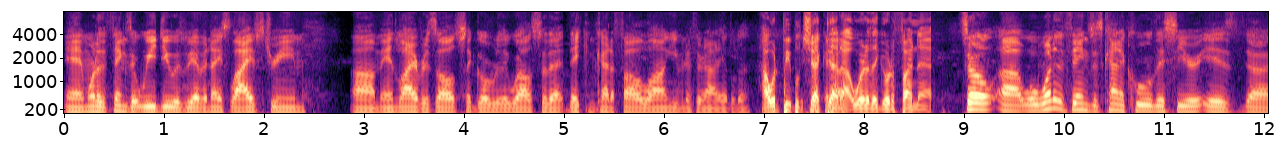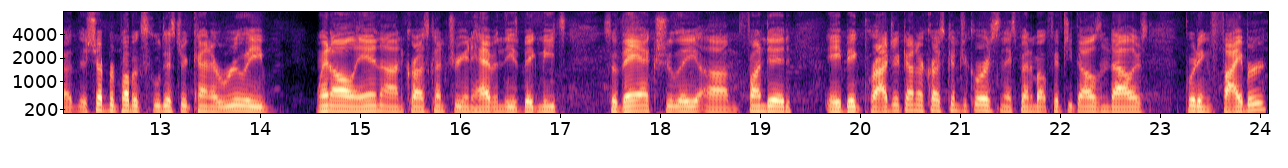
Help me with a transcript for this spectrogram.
and one of the things that we do is we have a nice live stream. Um, and live results that go really well, so that they can kind of follow along, even if they're not able to. How would people check it that out? Where do they go to find that? So, uh, well, one of the things that's kind of cool this year is the, the Shepherd Public School District kind of really went all in on cross country and having these big meets. So they actually um, funded a big project on our cross country course, and they spent about fifty thousand dollars putting fiber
